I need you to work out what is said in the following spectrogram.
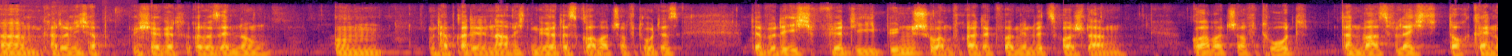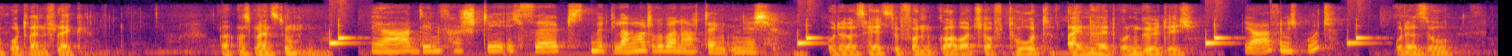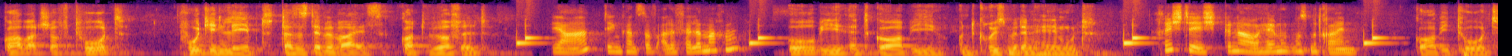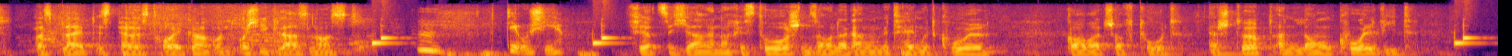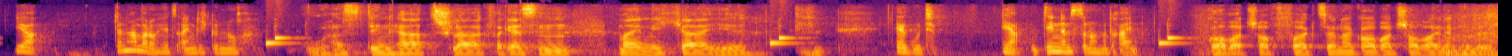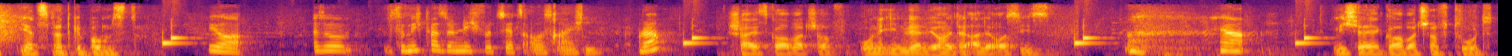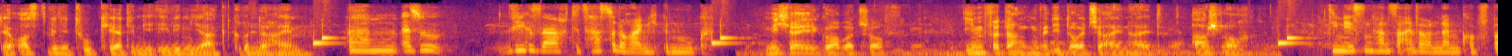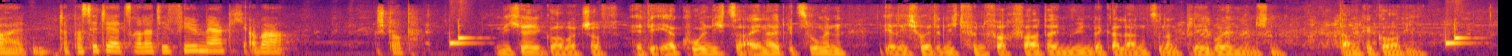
Ähm, Katrin, ich habe mich ja gerade eure Sendung um, und habe gerade in den Nachrichten gehört, dass Gorbatschow tot ist. Da würde ich für die Bühnenshow am Freitag folgenden Witz vorschlagen. Gorbatschow tot, dann war es vielleicht doch kein Rotweinfleck. Was meinst du? Ja, den verstehe ich selbst mit lange drüber nachdenken nicht. Oder was hältst du von Gorbatschow tot, Einheit ungültig? Ja, finde ich gut. Oder so. Gorbatschow tot, Putin lebt. Das ist der Beweis. Gott würfelt. Ja, den kannst du auf alle Fälle machen. Urbi et Gorbi und grüß mir den Helmut. Richtig, genau. Helmut muss mit rein. Gorbi tot. Was bleibt, ist Perestroika und Uschi Glasnost. Hm, die Uschi. 40 Jahre nach historischen Saunagang mit Helmut Kohl, Gorbatschow tot. Er stirbt an Long Covid. Ja, dann haben wir doch jetzt eigentlich genug. Du hast den Herzschlag vergessen, mein Michael. Ja gut. Ja, den nimmst du noch mit rein. Gorbatschow folgt seiner Gorbatschowa in den Himmel. Jetzt wird gebumst. Ja, also für mich persönlich wird es jetzt ausreichen, oder? Scheiß Gorbatschow. Ohne ihn wären wir heute alle Ossis. Ja. Michael Gorbatschow tot. Der Ost-Winnetou kehrt in die ewigen Jagdgründe heim. Ähm, also, wie gesagt, jetzt hast du doch eigentlich genug. Michael Gorbatschow. Ihm verdanken wir die deutsche Einheit. Arschloch. Die nächsten kannst du einfach in deinem Kopf behalten. Da passiert ja jetzt relativ viel, merke ich, aber stopp. Michael Gorbatschow. Hätte er Kohl nicht zur Einheit gezwungen, wäre ich heute nicht fünffach Vater im Mühlenbecker Land, sondern Playboy in München. Danke, Gorbi.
